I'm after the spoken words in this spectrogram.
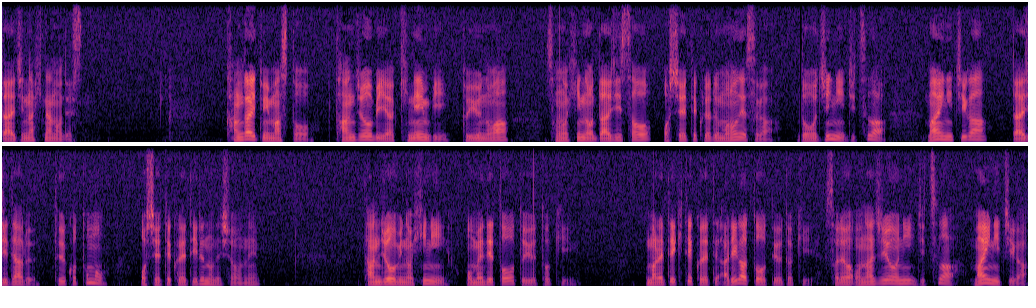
大事な日なのです。考えてみますと誕生日や記念日というのはその日の大事さを教えてくれるものですが同時に実は毎日が大事であるということも教えてくれているのでしょうね。誕生日の日におめでとうという時生まれてきてくれてありがとうという時それは同じように実は毎日が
